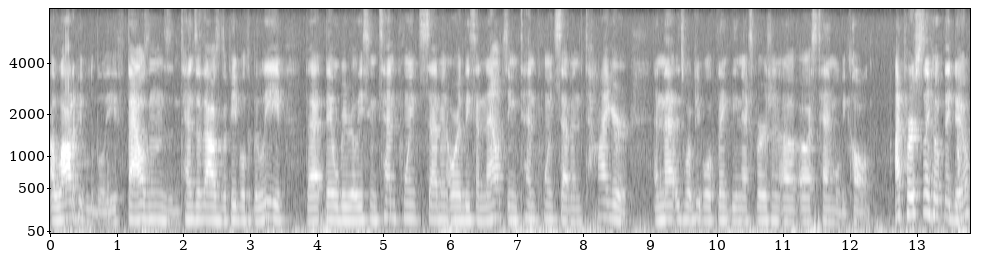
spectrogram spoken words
a lot of people to believe, thousands and tens of thousands of people to believe that they will be releasing 10.7 or at least announcing 10.7 Tiger and that is what people think the next version of OS 10 will be called. I personally hope they do.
